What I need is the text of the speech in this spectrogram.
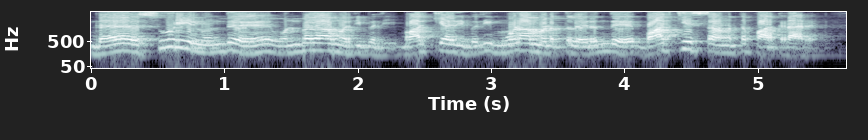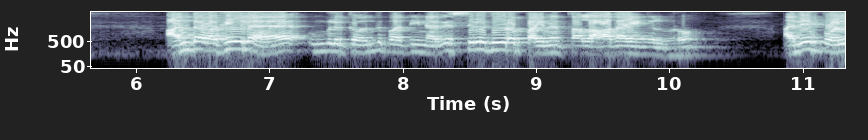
இந்த சூரியன் வந்து ஒன்பதாம் அதிபதி பாக்கியாதிபதி மூணாம் இடத்துல இருந்து பாக்கியஸ்தானத்தை பாக்குறாரு அந்த வகையில உங்களுக்கு வந்து பாத்தீங்கன்னாக்க சிறு தூர பயணத்தால் ஆதாயங்கள் வரும். அதே போல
